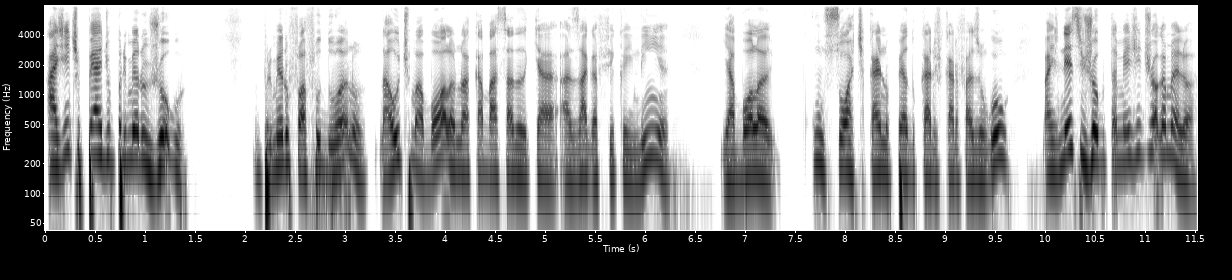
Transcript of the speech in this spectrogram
A gente perde o primeiro jogo, o primeiro Fla-Flu do ano, na última bola, numa cabaçada que a, a zaga fica em linha e a bola, com sorte, cai no pé do cara e os caras fazem um gol. Mas nesse jogo também a gente joga melhor.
